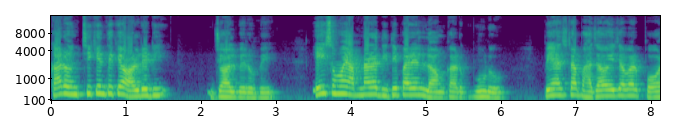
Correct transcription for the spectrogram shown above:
কারণ চিকেন থেকে অলরেডি জল বেরোবে। এই সময় আপনারা দিতে পারেন লঙ্কার গুঁড়ো। পেঁয়াজটা ভাজা হয়ে যাওয়ার পর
